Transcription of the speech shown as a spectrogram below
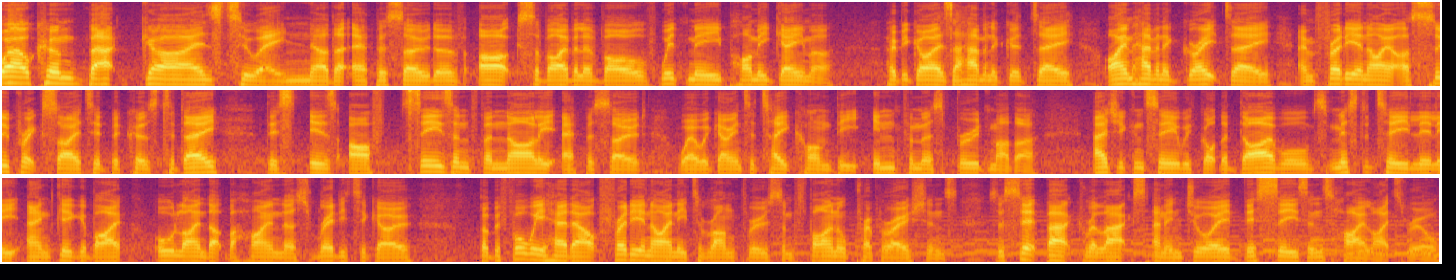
Welcome back guys to another episode of Ark Survival Evolved with me, PommieGamer. Hope you guys are having a good day. I'm having a great day and Freddie and I are super excited because today this is our season finale episode where we're going to take on the infamous Broodmother. As you can see we've got the Direwolves, Mr. T, Lily and Gigabyte all lined up behind us ready to go. But before we head out, Freddie and I need to run through some final preparations, so sit back, relax and enjoy this season's highlights reel.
